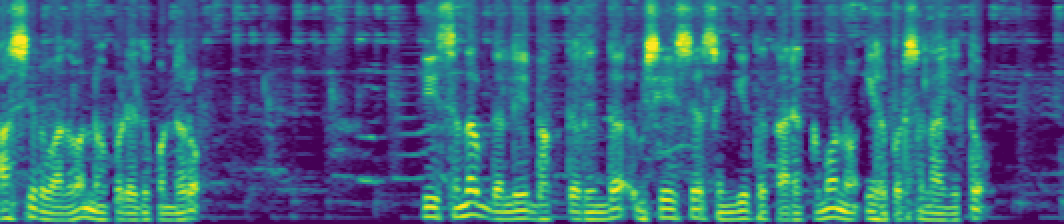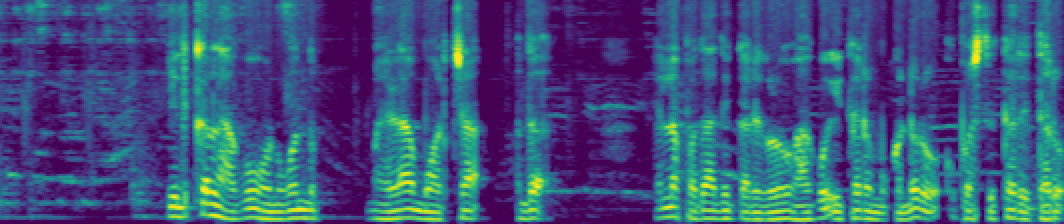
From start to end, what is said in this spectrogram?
ಆಶೀರ್ವಾದವನ್ನು ಪಡೆದುಕೊಂಡರು. ಈ ಸಂದರ್ಭದಲ್ಲಿ ಭಕ್ತರಿಂದ ವಿಶೇಷ ಸಂಗೀತ ಕಾರ್ಯಕ್ರಮವನ್ನು ಏರ್ಪಡಿಸಲಾಗಿತ್ತು. ಇಲ್ಕಲ್ ಹಾಗೂ ಒಂದು ಮಹಿಳಾ ಮೋರ್ಚಾದ ಎಲ್ಲ ಪದಾಧಿಕಾರಿಗಳು ಹಾಗೂ ಇತರ ಮುಖಂಡರು ಉಪಸ್ಥಿತರಿದ್ದರು.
